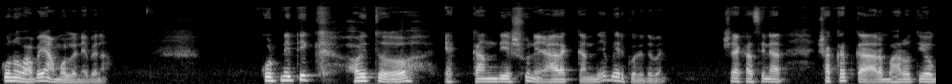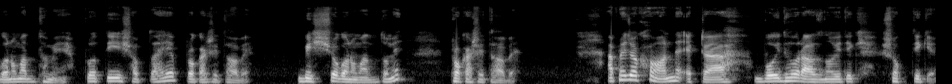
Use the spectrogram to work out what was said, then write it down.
কোনোভাবেই আমলে নেবে না। কূটনীতিক হয়তো এক কান দিয়ে শুনে আর এক কান দিয়ে বের করে দেবেন। শেখ হাসিনার সাক্ষাৎকার ভারতীয় গণমাধ্যমে প্রতি সপ্তাহে প্রকাশিত হবে। বিশ্ব গণমাধ্যমে প্রকাশিত হবে। আপনি যখন একটা বৈধ রাজনৈতিক শক্তিকে,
